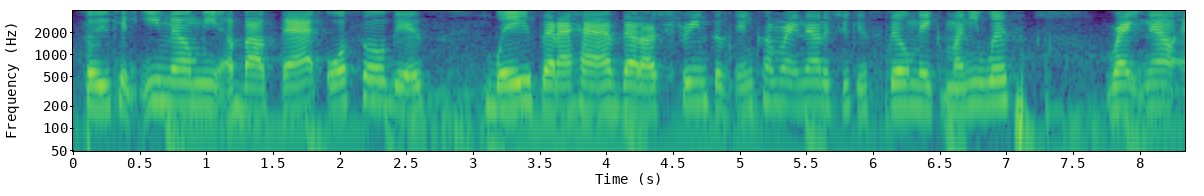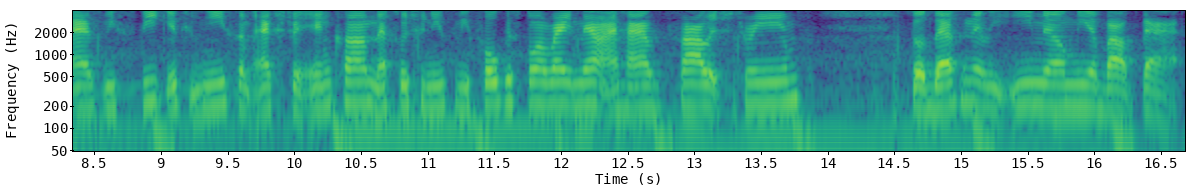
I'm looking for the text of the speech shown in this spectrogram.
So you can email me about that. Also, there's ways that I have that are streams of income right now that you can still make money with right now as we speak. If you need some extra income, that's what you need to be focused on right now. I have solid streams. So definitely email me about that.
